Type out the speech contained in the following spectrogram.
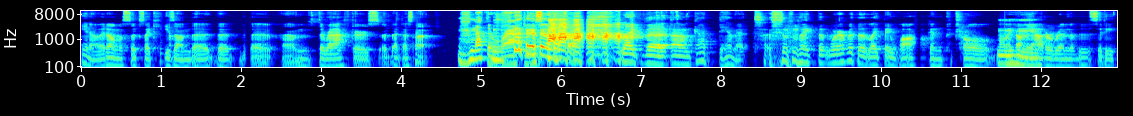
you know, it almost looks like he's on the the the um, the rafters. Uh, That, that's not not the rafters. like the um, god damn it, like the wherever the like they walk and patrol like on the Mhm. outer rim of the city.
